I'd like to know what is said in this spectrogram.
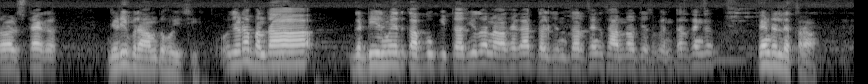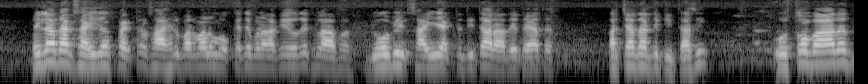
ਰਾਇਲ ਸਟੈਕ ਜਿਹੜੀ ਬਰਾਮਦ ਹੋਈ ਸੀ। ਉਹ ਜਿਹੜਾ ਬੰਦਾ ਗੱਡੀ ਸਮੇਤ ਕਾਬੂ ਕੀਤਾ ਸੀ, ਉਹਦਾ ਨਾਮ ਸੀਗਾ ਦਲਜਿੰਦਰ ਸਿੰਘ, ਸਾਨੋ ਜਸਵਿੰਦਰ ਸਿੰਘ, ਪਿੰਡ ਲਿਤਰਾ ਪਹਿਲਾਂ ਤਾਂ ਐਕਸਾਈਜ਼ ਇੰਸਪੈਕਟਰ ਸਾਹਿਲ ਵਰਮਾ ਨੂੰ ਮੌਕੇ ਤੇ ਬਣਾ ਕੇ ਉਹਦੇ ਖਿਲਾਫ ਜੋ ਵੀ ਐਕਸਾਈਜ਼ ਐਕਟ ਦੀ ਧਾਰਾ ਦੇ ਤਹਿਤ ਪਰਚਾ ਦਰਜ ਕੀਤਾ ਸੀ। ਉਸ ਤੋਂ ਬਾਅਦ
